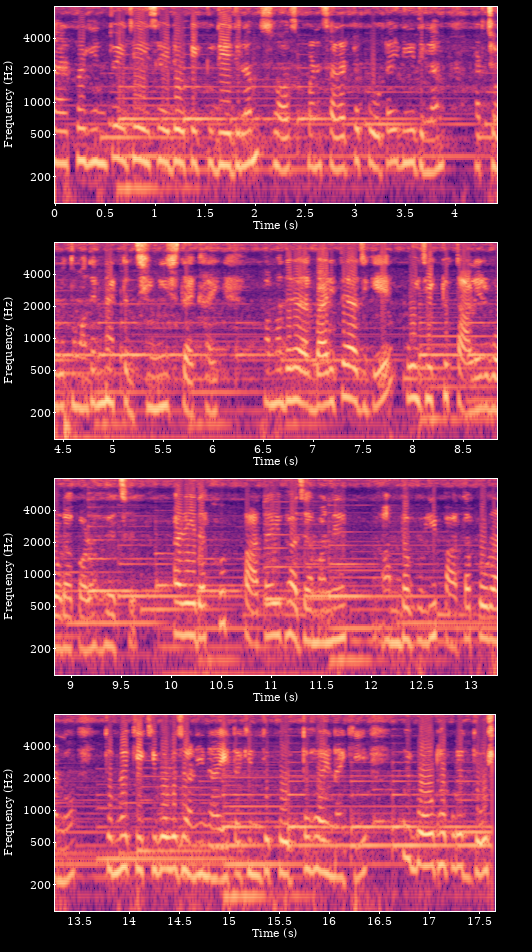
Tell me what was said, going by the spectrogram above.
তারপর কিন্তু এই যে এই সাইডে ওকে একটু দিয়ে দিলাম সস মানে স্যালাডটা পুরোটাই দিয়ে দিলাম। আর চলো তোমাদের না একটা জিনিস দেখাই। আমাদের বাড়িতে আজকে ওই যে একটু তালের বড়া করা হয়েছে। আর এই দেখো, পাতায় ভাজা মানে আমরা বলি পাতা পোড়ানো। তোমরা কে কি বলো জানি না, এটা কিন্তু করতে হয় নাকি? ওই বড় ঠাকুরের দোষ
